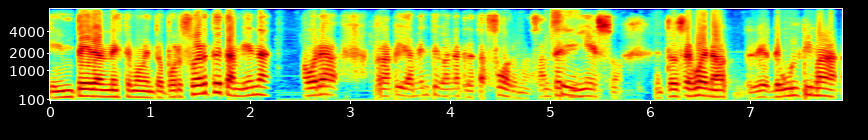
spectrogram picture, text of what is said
que imperan en este momento. Por suerte también ahora rápidamente van a plataformas, antes sí. ni eso. Entonces, bueno, de, de, última,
